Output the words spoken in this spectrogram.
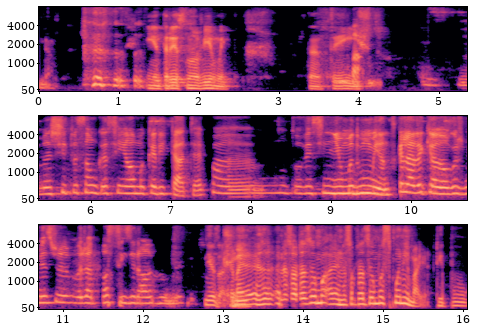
Não. E interesse não havia muito. Portanto, é isto. Mas situação que assim é uma caricata, é pá, não estou a ver assim nenhuma de momento. Se calhar daqui a alguns meses já te posso dizer alguma. Exato. Também a nossa é uma, a nossa é uma semana e meia. Tipo,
